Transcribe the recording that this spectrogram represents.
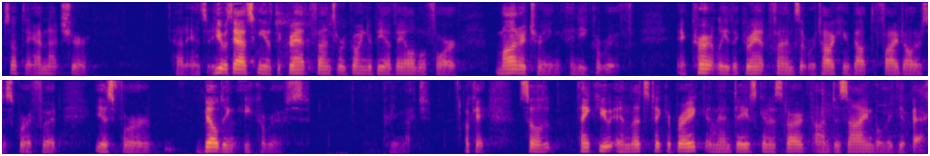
something, I'm not sure. how to answer. He was asking if the grant funds were going to be available for monitoring an eco-roof. And currently, the grant funds that we're talking about, the $5 a square foot, is for building eco-roofs, pretty much. Okay, so thank you, and let's take a break, and then Dave's going to start on design when we get back.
